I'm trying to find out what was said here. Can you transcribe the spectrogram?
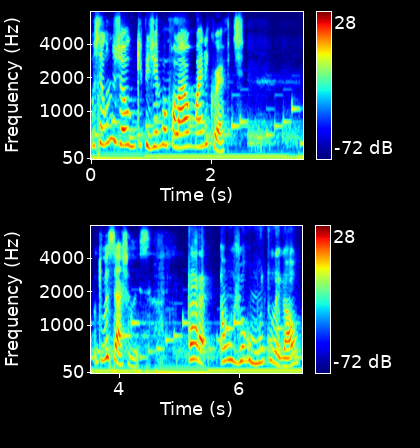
O segundo jogo que pediram pra falar é o Minecraft. O que você acha, Luiz? Cara, é um jogo muito legal.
